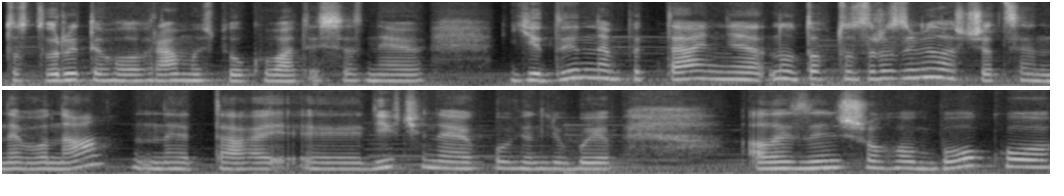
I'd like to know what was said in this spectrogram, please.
То створити голограму і спілкуватися з нею. Єдине питання, ну тобто, зрозуміло, що це не вона, не та е, дівчина, яку він любив. Але з іншого боку,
